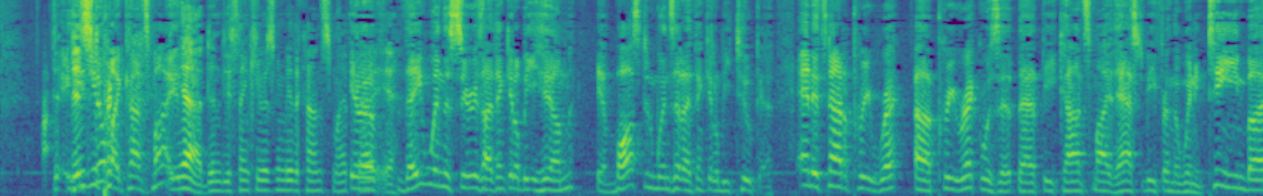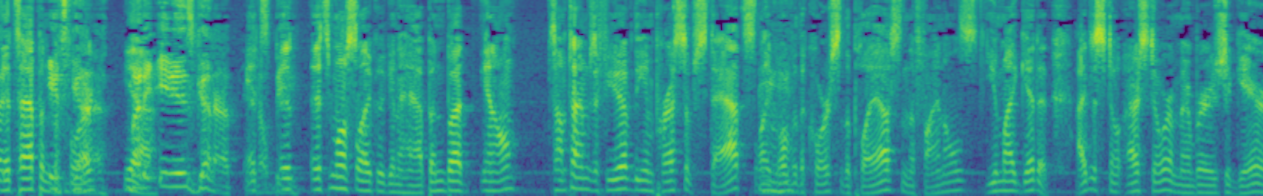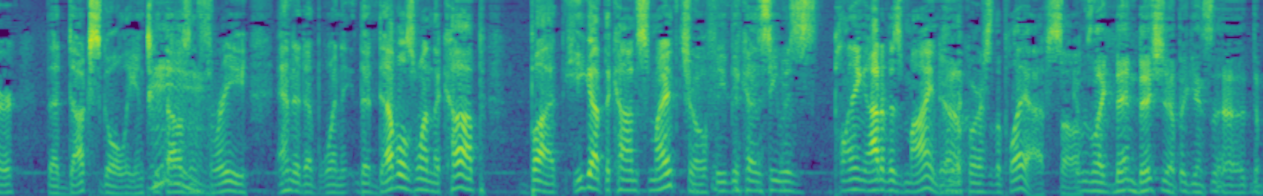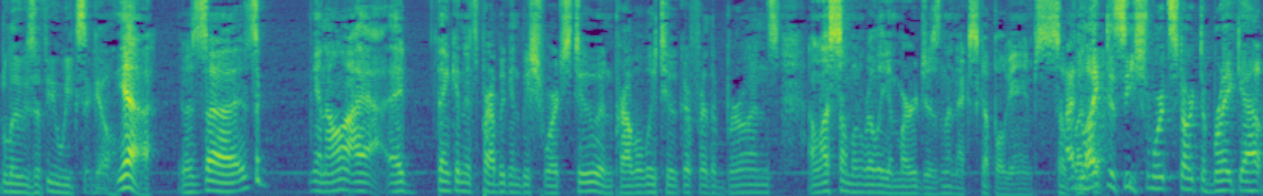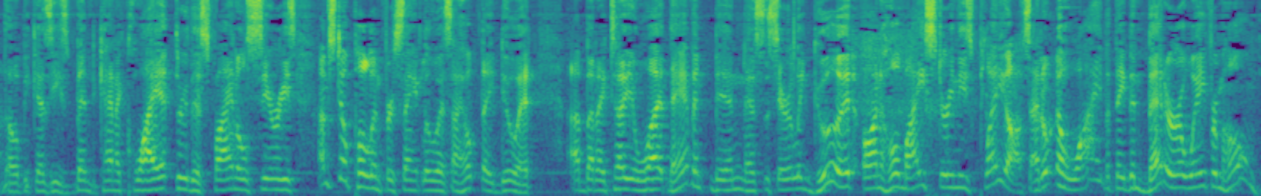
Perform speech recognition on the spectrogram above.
he's still pre- my Conn Smythe. Yeah, didn't you think he was gonna be the Conn Smythe guy? If Yeah. they win the series, I think it'll be him. If Boston wins it, I think it'll be Tuukka. And it's not a prere- uh, prerequisite that the Conn Smythe has to be from the winning team, but It's happened it's before. Gonna. Yeah. But it, it is gonna. It's It'll be. it, it's most likely going to happen, but you know, sometimes if you have the impressive stats like Mm-hmm. over the course of the playoffs and the finals, you might get it. I just don't. I still remember Giguere, the Ducks goalie in 2003, ended up winning. The Devils won the cup, but he got the Conn Smythe Trophy because he was playing out of his mind over Yeah. the course of the playoffs. So it was like Ben Bishop against the the Blues a few weeks ago. yeah, it was. Uh, it's a, you know, I I thinking it's probably going to be Schwartz too, and probably Tuukka for the Bruins, unless someone really emerges in the next couple of games. So I'd like to see Schwartz start to break out though, because he's been kind of quiet through this final series. I'm still pulling for St. Louis. I hope they do it. Uh, but I tell you what, they haven't been necessarily good on home ice during these playoffs. I don't know why, but they've been better away from home.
